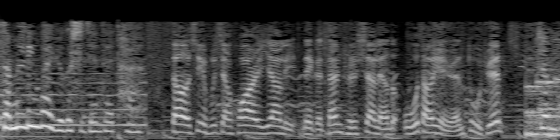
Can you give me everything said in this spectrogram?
咱们另外约个时间再谈。到《幸福像花儿一样》里那个单纯善良的舞蹈演员杜鹃。正步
